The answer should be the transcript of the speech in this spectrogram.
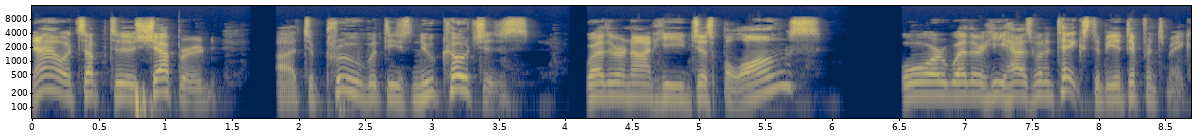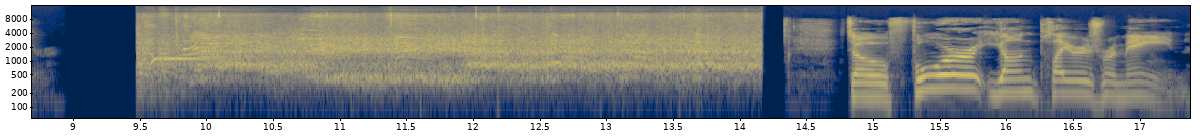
Now it's up to Shepherd uh, to prove with these new coaches whether or not he just belongs or whether he has what it takes to be a difference maker. So, four young players remain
